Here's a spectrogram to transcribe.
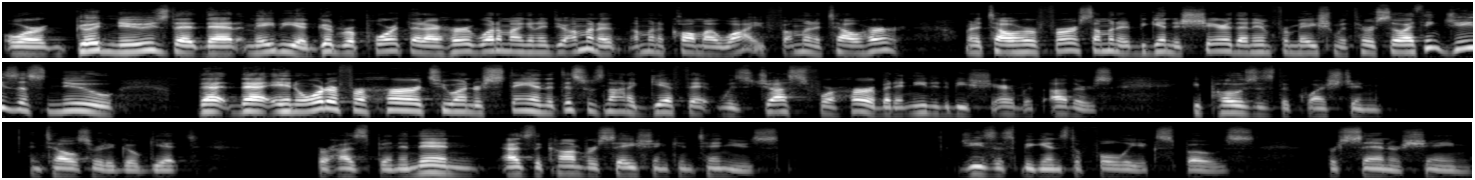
or good news that, that maybe a good report that I heard, what am I going to do? I'm going to I'm going to call my wife. I'm going to tell her. I'm going to tell her first. I'm going to begin to share that information with her. So I think Jesus knew that, that in order for her to understand that this was not a gift that was just for her, but it needed to be shared with others, he poses the question and tells her to go get her husband. And then, as the conversation continues, Jesus begins to fully expose her sin or shame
